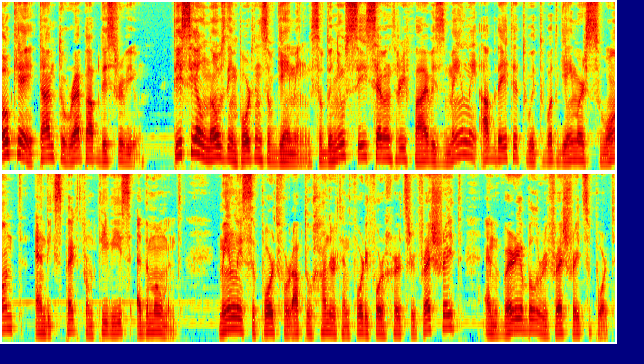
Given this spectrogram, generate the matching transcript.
Okay, time to wrap up this review. TCL knows the importance of gaming, so the new C735 is mainly updated with what gamers want and expect from TVs at the moment, mainly support for up to 144Hz refresh rate and variable refresh rate support.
